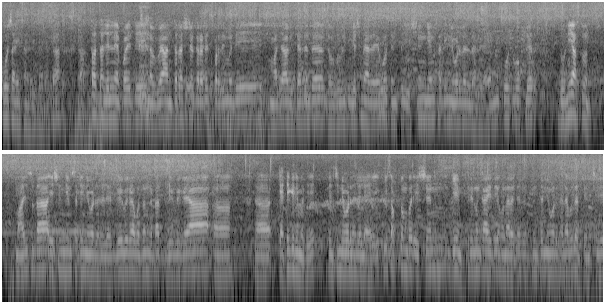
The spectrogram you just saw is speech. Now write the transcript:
कोच आहे सांगली जिल्ह्याचा आत्ताच झालेल्या नेपाळ ते नवव्या आंतरराष्ट्रीय कराटे स्पर्धेमध्ये माझ्या विद्यार्थ्यांचं घवघवीत यश मिळालं आहे व त्यांचं एशियन गेमसाठी निवड झालेली आहे. मी कोच व प्लेअर दोन्ही असून माझीसुद्धा एशियन गेमसाठी निवड झालेली आहे वेगवेगळ्या वजन गटात वेगवेगळ्या कॅटेगरीमध्ये त्यांची निवड झालेली आहे. एकवीस ऑक्टोंबर एशियन गेम श्रीलंका येथे होणार आहे. त्याचं त्यांची निवड झाल्याबद्दल त्यांची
